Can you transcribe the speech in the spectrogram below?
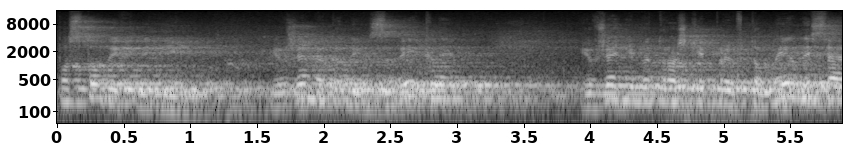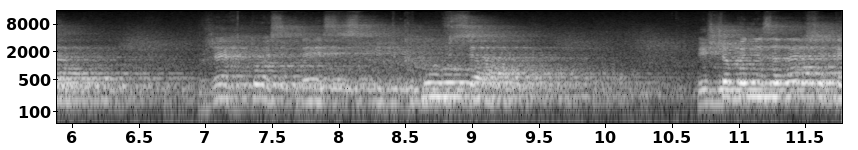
постових неділь. І вже ми до них звикли, і вже ніби трошки привтомилися, вже хтось десь спіткнувся. І щоб не завершити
